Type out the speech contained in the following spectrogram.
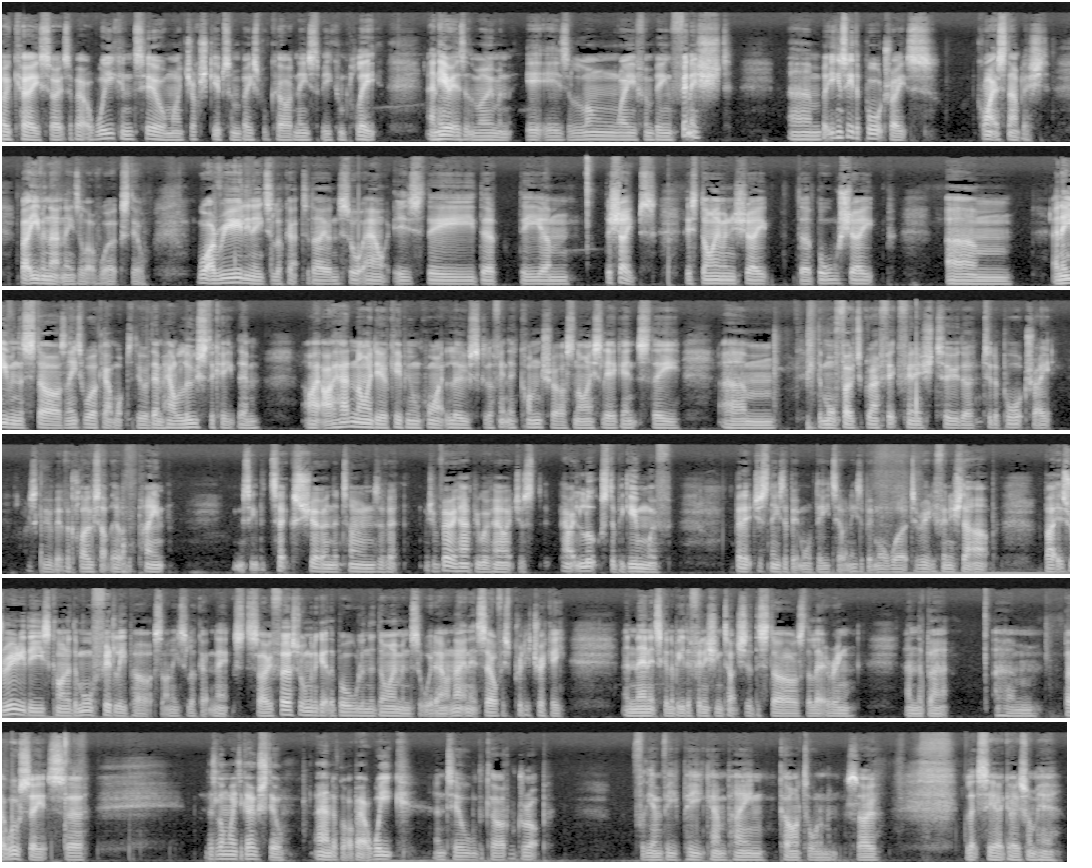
Okay, so it's about a week until my Josh Gibson baseball card needs to be complete. And here it is at the moment. It is a long way from being finished. Um, but you can see the portraits quite established. But even that needs a lot of work still. What I really need to look at today and sort out is the the the um the shapes. This diamond shape, the ball shape, um, and even the stars. I need to work out what to do with them, how loose to keep them. I, I had an idea of keeping them quite loose because I think they contrast nicely against the um, the more photographic finish to the to the portrait. I'll just give you a bit of a close up there of the paint. You can see the texture and the tones of it, which I'm very happy with how it just how it looks to begin with. But it just needs a bit more detail. It needs a bit more work to really finish that up. But it's really these kind of the more fiddly parts that I need to look at next. So first of all, I'm going to get the ball and the diamond sorted out, and that in itself is pretty tricky. And then it's going to be the finishing touches of the stars, the lettering, and the bat. Um, but we'll see. It's uh, there's a long way to go still, and I've got about a week until the card will drop for the MVP campaign card tournament. So let's see how it goes from here.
